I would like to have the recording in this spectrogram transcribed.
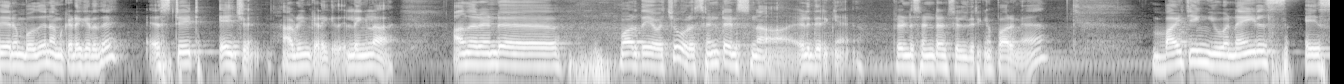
சேரும்போது நமக்கு கிடைக்கிறது எஸ்டேட் ஏஜென்ட் அப்படின்னு கிடைக்கிது இல்லைங்களா? அந்த ரெண்டு வார்த்தையை வச்சு ஒரு சென்டென்ஸ் நான் எழுதியிருக்கேன். ரெண்டு சென்டென்ஸ் எழுதியிருக்கேன் பாருங்கள் biting your nails is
